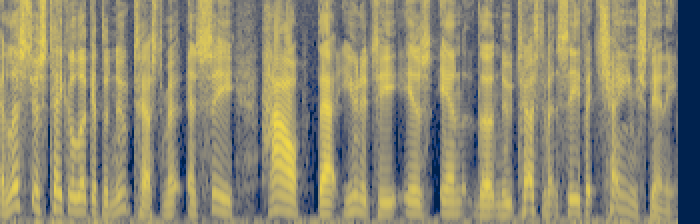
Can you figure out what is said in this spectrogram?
And let's just take a look at the New Testament and see how that unity is in the New Testament and see if it changed any.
